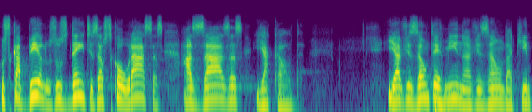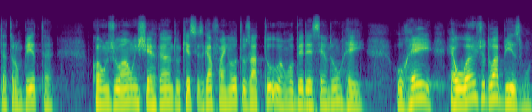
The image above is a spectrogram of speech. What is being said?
os cabelos, os dentes, as couraças, as asas e a cauda. E a visão termina, a visão da quinta trombeta, com João enxergando que esses gafanhotos atuam obedecendo um rei. O rei é o anjo do abismo,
